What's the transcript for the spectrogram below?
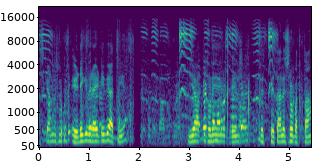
इसके अंदर इसमें कुछ एडी की वैरायटी भी आती है। ये आपको थोड़ी रेंज पैंतालीस रुपये पत्ता,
